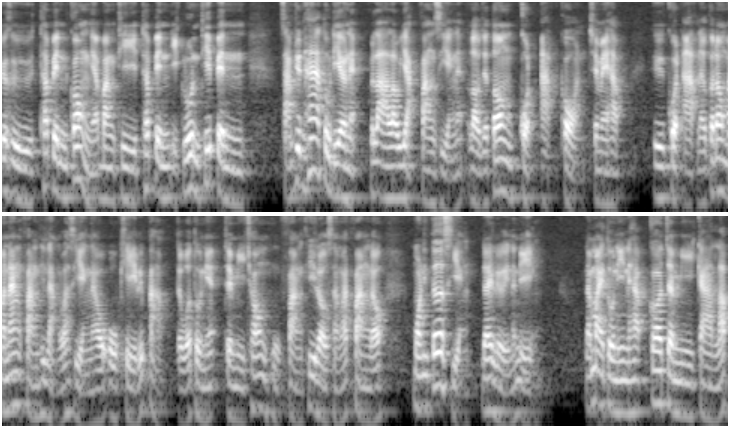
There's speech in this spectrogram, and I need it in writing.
ก็คือถ้าเป็นกล้องเนี่ยบางทีถ้าเป็นอีกรุ่นที่เป็น 3.5 ตัวเดียวเนี่ยเวลาเราอยากฟังเสียงเนี่ยเราจะต้องกดอัดก่อนใช่ไหมครับ คือกดอัดแล้วก็ต้องมานั่งฟังทีหลังว่าเสียงเราโอเคหรือเปล่า แต่ว่าตัวเนี้ยจะมีช่องหูฟังที่เราสามารถฟังแล้วมอนิเตอร์เสียงได้เลยนั่นเอง และไมค์ตัวนี้นะครับก็จะมีการรับ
